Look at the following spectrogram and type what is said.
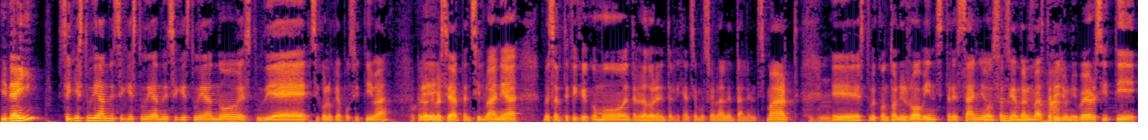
Y de ahí seguí estudiando y seguí estudiando y seguí estudiando. Estudié psicología positiva en la Universidad de Pensilvania. Me certifiqué como entrenador en inteligencia emocional en Talent Smart. Eh, estuve con Tony Robbins tres años haciendo el Master University.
